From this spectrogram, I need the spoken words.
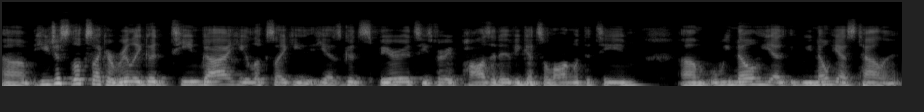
Um, he just looks like a really good team guy. He looks like he, he has good spirits. He's very positive. He gets along with the team. Um, we know he has we know he has talent.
